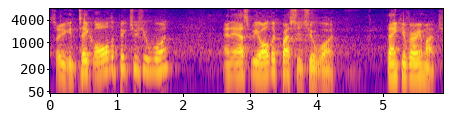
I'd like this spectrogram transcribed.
So you can take all the pictures you want and ask me all the questions you want. Thank you very much.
